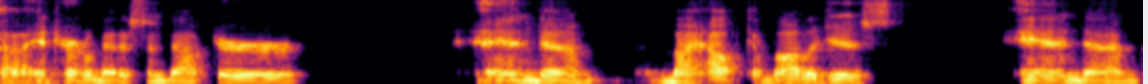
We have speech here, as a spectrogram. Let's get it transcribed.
uh, internal medicine doctor and um, my ophthalmologist. And um,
